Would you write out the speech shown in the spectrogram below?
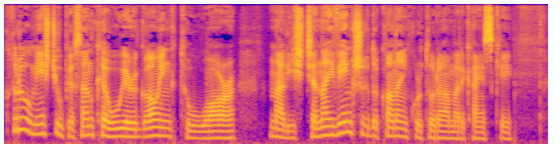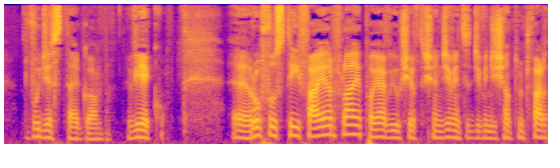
który umieścił piosenkę We're Going to War na liście największych dokonań kultury amerykańskiej XX wieku. Rufus T. Firefly pojawił się w 1994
